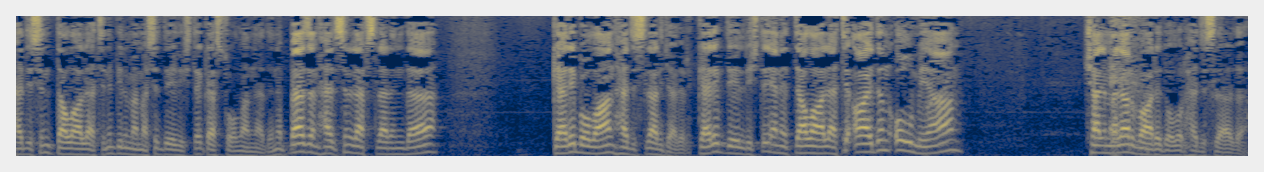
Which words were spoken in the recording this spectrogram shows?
Hədisin dəlalətini bilməməsi deyilikdə qəst olunan nədir? Bəzən hədisin ləfslərində qərib olan hədislər gəlir. Qərib deyilikdə, yəni dəlaləti aydın olmayan kəlmələr varid olur hədislərdə.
